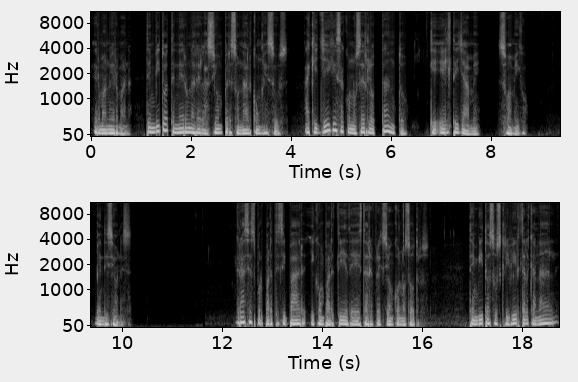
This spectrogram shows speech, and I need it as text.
Hermano y hermana, te invito a tener una relación personal con Jesús, a que llegues a conocerlo tanto que Él te llame su amigo. Bendiciones. Gracias por participar y compartir de esta reflexión con nosotros. Te invito a suscribirte al canal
